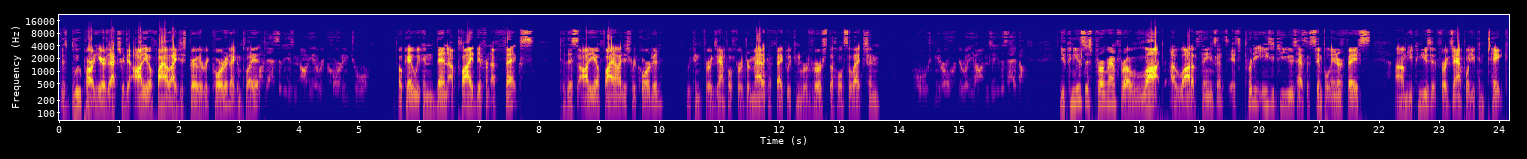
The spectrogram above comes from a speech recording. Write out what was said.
this blue part here is actually the audio file I just barely recorded. I can play it. Audacity is an audio recording tool. Okay, we can then apply different effects to this audio file I just recorded. We can, for example, for a dramatic effect, we can reverse the whole selection. Oh, you can use this program for a lot, a lot of things. It's, it's pretty easy to use, has a simple interface. Um, you can use it, for example, you can take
